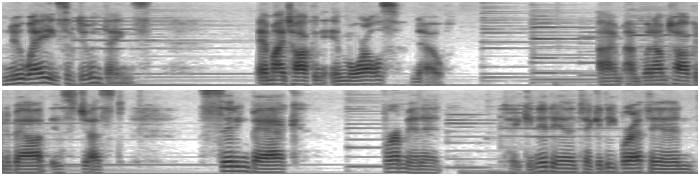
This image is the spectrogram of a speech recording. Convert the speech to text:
new ways of doing things. Am I talking immorals? No. I'm, I'm, what I'm talking about is just sitting back for a minute, taking it in, take a deep breath in.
